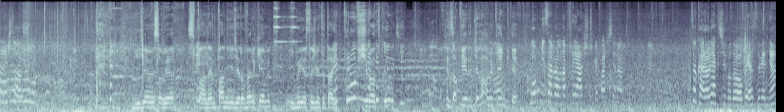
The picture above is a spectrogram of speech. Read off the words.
Ależ to. Jedziemy sobie z panem, pan jedzie rowerkiem i my jesteśmy tutaj w środku. ludzi. Zapierdzielamy pięknie. Chłop mnie zabrał na przejażdżkę, patrzcie na to. Co Karol, jak Ci się podobał wyjazd do Wiednia?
